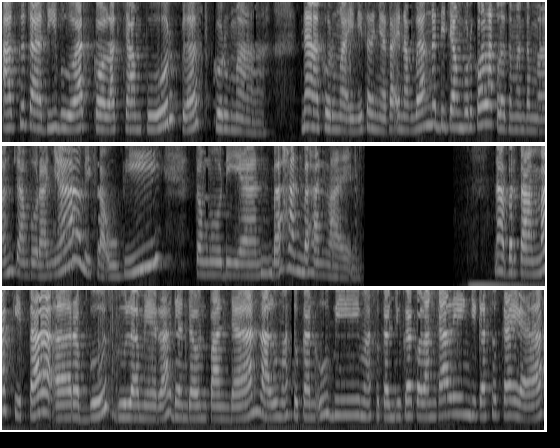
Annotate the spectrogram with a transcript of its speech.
aku tadi buat kolak campur plus kurma. Nah, kurma ini ternyata enak banget dicampur kolak loh teman-teman. Campurannya bisa ubi, kemudian bahan-bahan lain. Nah, pertama kita uh, rebus gula merah dan daun pandan, lalu masukkan ubi, masukkan juga kolang kaling jika suka ya.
